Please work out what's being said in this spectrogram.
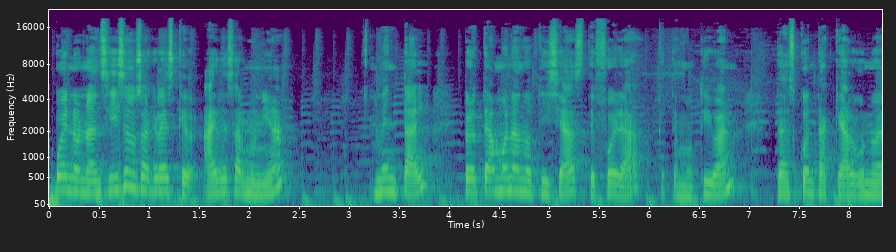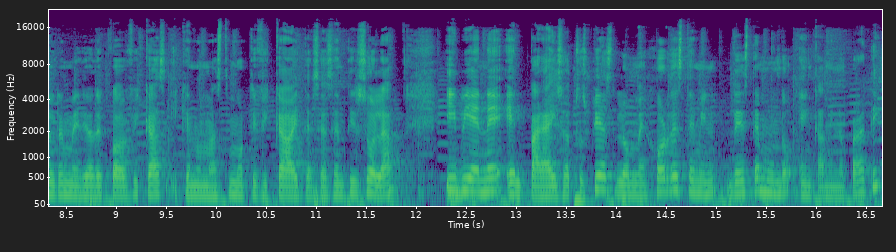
Bueno, Nancy se nos crees que hay desarmonía mental, pero te dan buenas noticias de fuera que te motivan. Te das cuenta que algo no es el remedio adecuado eficaz y que nomás te mortificaba y te hacía sentir sola. Y viene el paraíso a tus pies, lo mejor de este, de este mundo en camino para ti.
